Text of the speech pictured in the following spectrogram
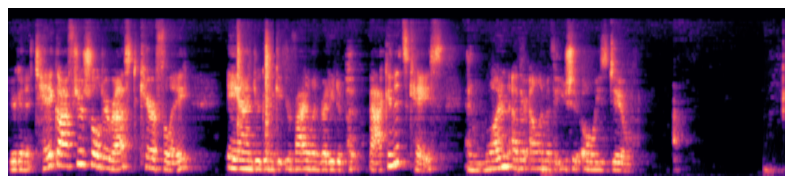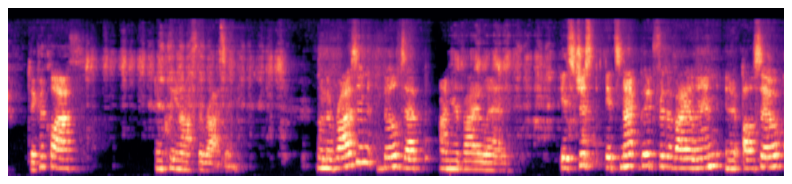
You're going to take off your shoulder rest carefully and you're going to get your violin ready to put back in its case. And one other element that you should always do take a cloth and clean off the rosin. When the rosin builds up on your violin, it's just, it's not good for the violin and it also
